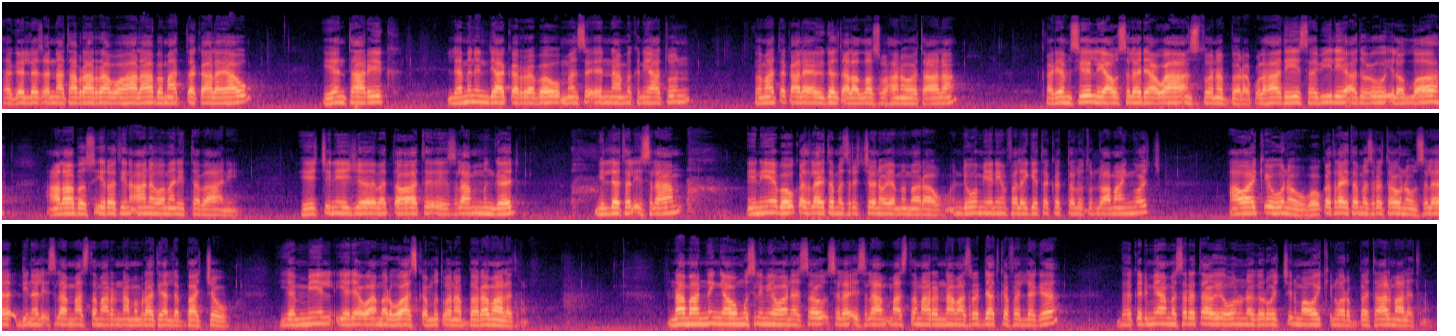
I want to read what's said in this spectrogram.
ተገለጸና ታብራራ በኋላ በማጠቃለያው ይህን ታሪክ ለምን እንዲያቀረበው መንስኤና ምክንያቱን በማጠቃለያው ይገልጣል አላ ስብሓንሁ ወተላ ቀደም ሲል ያው ስለ ዳዕዋ አንስቶ ነበረ። ቁል ሀዚህ ሰቢሊ አድዑ ኢለላህ አላ በሲረቲን አነ ወመን ይተባአኒ ይህችን የጀ መጣኋት እስላም መንገድ ሚለተ ልእስላም እኔ በእውቀት ላይ ተመስርቼ ነው የምመራው። እንዲሁም የኔን ፈለግ የተከተሉት ሁሉ አማኞች አዋቂ ሁነው በእውቀት ላይ ተመስርተው ነው ስለ ዲን ልእስላም ማስተማርና መምራት ያለባቸው የሚል የደዋ መርሆ አስቀምጦ ነበረ ማለት ነው። እና ማንኛውም ሙስሊም የሆነ ሰው ስለ እስላም ማስተማርና ማስረዳት ከፈለገ በቅድሚያ መሰረታዊ የሆኑ ነገሮችን ማወቅ ይኖርበታል ማለት ነው።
